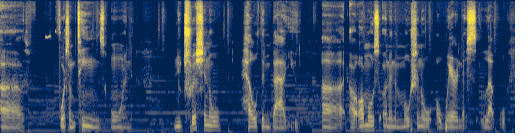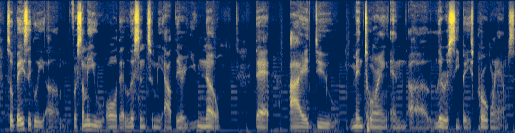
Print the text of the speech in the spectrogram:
uh, for some teens on nutritional health and value uh, almost on an emotional awareness level. So basically, um, for some of you all that listen to me out there, you know that I do mentoring and uh, literacy based programs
